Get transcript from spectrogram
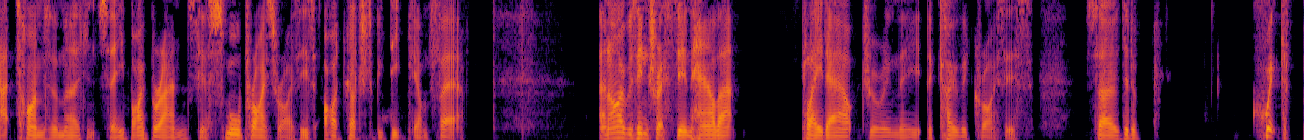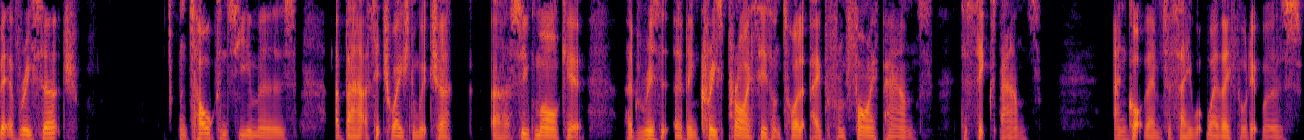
at times of emergency by brands, you know, small price rises are judged to be deeply unfair. And I was interested in how that played out during the, the COVID crisis. So did a quick bit of research and told consumers about a situation in which a, a supermarket had risen, had increased prices on toilet paper from five pounds to six pounds and got them to say where they thought it was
